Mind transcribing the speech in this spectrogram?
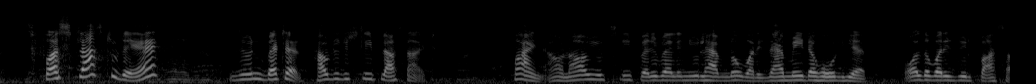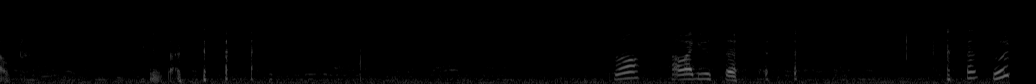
First class today, eh? It's even better. How did you sleep last night? Fine. Oh, now you'll sleep very well and you'll have no worries. I made a hole here. All the worries will pass out. May God. so, how you, sir? Good?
